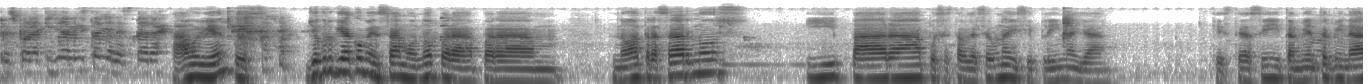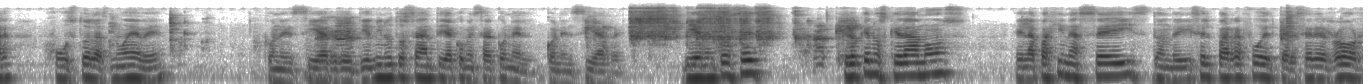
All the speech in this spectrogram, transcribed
Pues por aquí ya lista y en espera. Ah, muy bien, pues yo creo que ya comenzamos, ¿no? Para, para mm, no atrasarnos y para pues establecer una disciplina ya que esté así y también terminar justo a las 9 con el cierre, 10 minutos antes ya comenzar con el, con el cierre. Bien, entonces creo que nos quedamos en la página 6 donde dice el párrafo el tercer error.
